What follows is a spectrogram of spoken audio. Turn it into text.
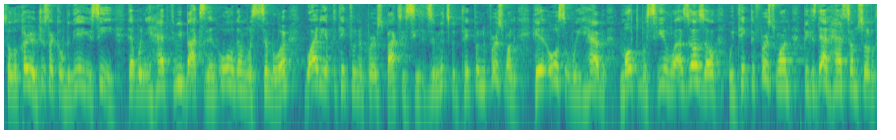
So l'chayr, just like over there, you see that when you had three boxes and all of them was similar, why do you have to take from the first box? You see, it's a mitzvah to take from the first one. Here also we have multiple siyam la'azazel. We take the first one because that has some sort of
